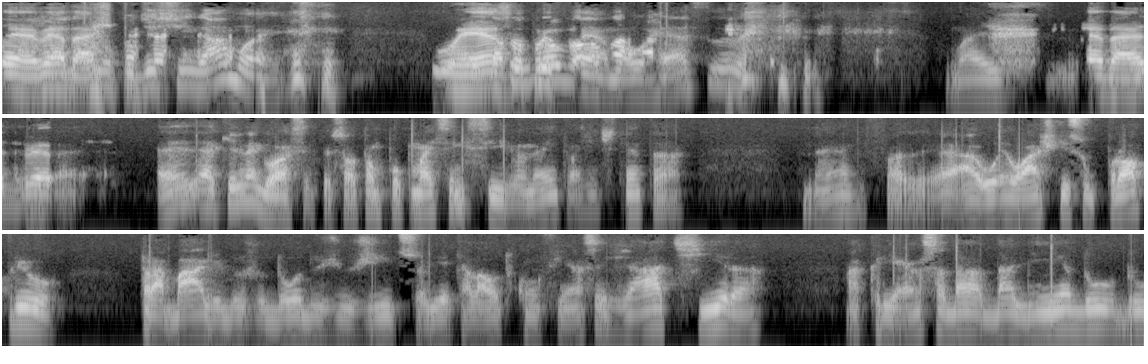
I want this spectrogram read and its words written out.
É, é verdade. Não podia xingar a mãe. O resto o problema, o resto. Mas. Verdade, verdade. É, é, aquele negócio, o pessoal está um pouco mais sensível, né? Então a gente tenta né? Eu acho que isso, o próprio trabalho do judô, do jiu-jitsu ali, aquela autoconfiança, já tira a criança da, da linha do, do,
